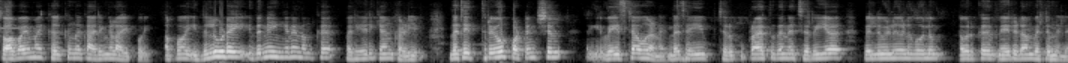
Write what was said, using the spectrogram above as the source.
സ്വാഭാവികമായി കേൾക്കുന്ന കാര്യങ്ങളായിപ്പോയി. അപ്പോൾ ഇതിലൂടെ ഇതിനെ ഇങ്ങനെ നമുക്ക് പരിഹരിക്കാൻ കഴിയും. എന്താ വെച്ചാൽ ഇത്രയോ പൊട്ടൻഷ്യൽ വേസ്റ്റ് ആവുകയാണ് എന്താ വെച്ചാൽ ഈ ചെറുപ്പപ്രായത്തിൽ തന്നെ ചെറിയ വെല്ലുവിളികൾ പോലും അവർക്ക് നേരിടാൻ പറ്റുന്നില്ല.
